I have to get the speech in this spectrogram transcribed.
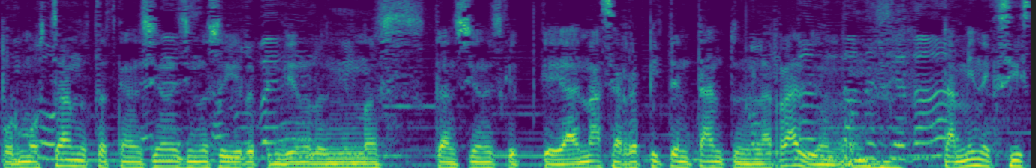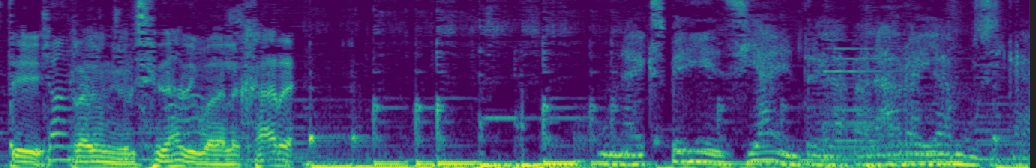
por mostrar nuestras canciones y no seguir repitiendo las mismas canciones que, que además se repiten tanto en la radio, ¿no? También existe Radio Universidad de Guadalajara. Una experiencia entre la palabra y la música.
